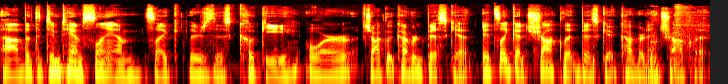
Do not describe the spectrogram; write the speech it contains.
Uh, but the Tim Tam Slam, it's like there's this cookie or chocolate covered biscuit. It's like a chocolate biscuit covered in chocolate,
